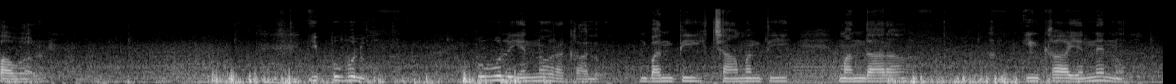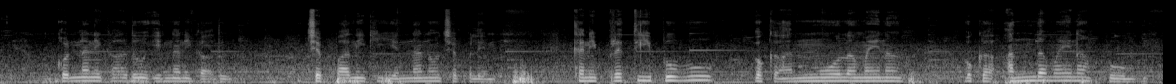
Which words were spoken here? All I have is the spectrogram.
పవర్ ఈ పువ్వులు పువ్వులు ఎన్నో రకాలు. బంతి చామంతి మందార ఇంకా ఎన్నెన్నో. కొన్నని కాదు ఇన్నని కాదు. చెప్పడానికి ఎన్ననో చెప్పలేము కానీ ప్రతి పువ్వు ఒక అన్మూలమైన ఒక అందమైన పువ్వు.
